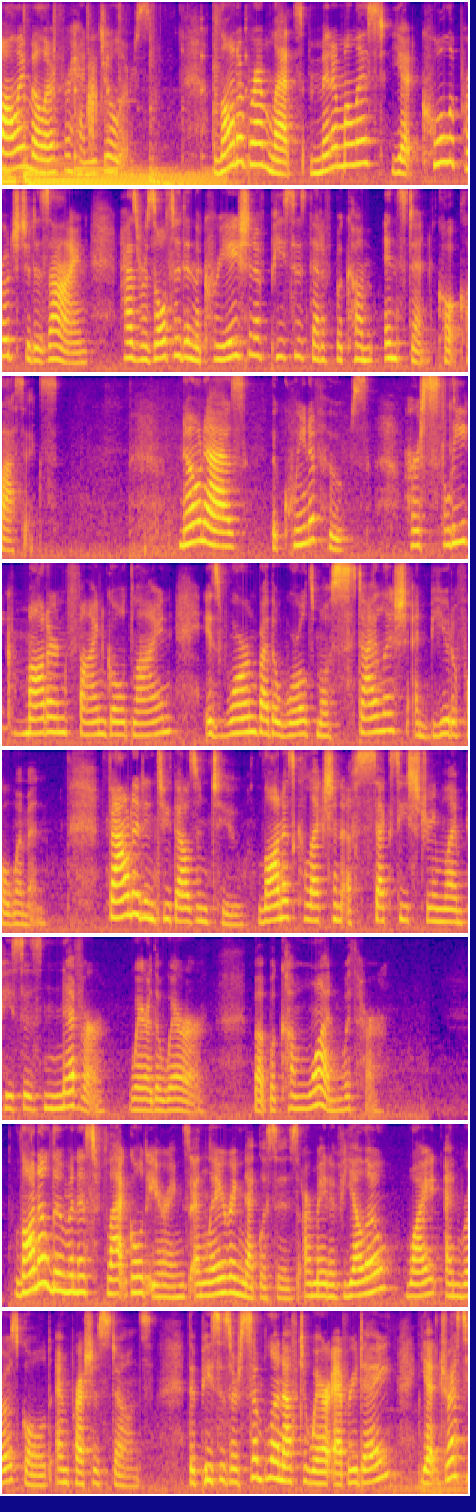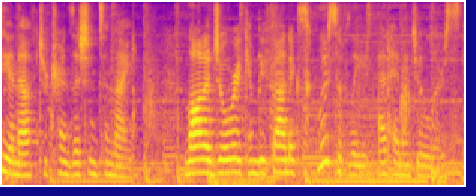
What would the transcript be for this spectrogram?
Molly Miller for Henne Jewelers. Lana Bramlette's minimalist yet cool approach to design has resulted in the creation of pieces that have become instant cult classics. Known as the Queen of Hoops, her sleek, modern fine gold line is worn by the world's most stylish and beautiful women. Founded in 2002, Lana's collection of sexy streamlined pieces never wear the wearer, but become one with her. Lana Luminous flat gold earrings and layering necklaces are made of yellow, white, and rose gold and precious stones. The pieces are simple enough to wear every day, yet dressy enough to transition to night. Lana jewelry can be found exclusively at Henne Jewelers.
